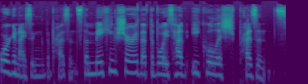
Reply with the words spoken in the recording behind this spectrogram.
organizing the presents, the making sure that the boys have equalish presents.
